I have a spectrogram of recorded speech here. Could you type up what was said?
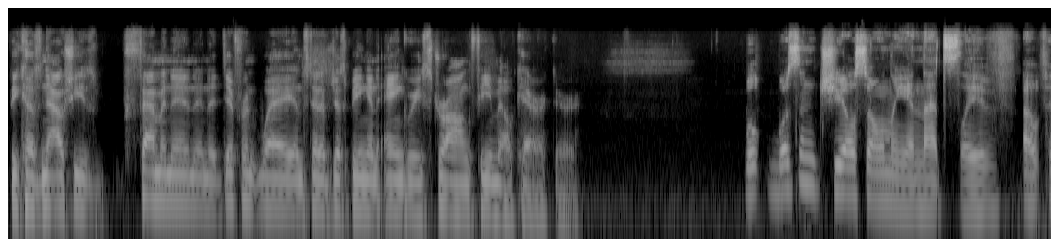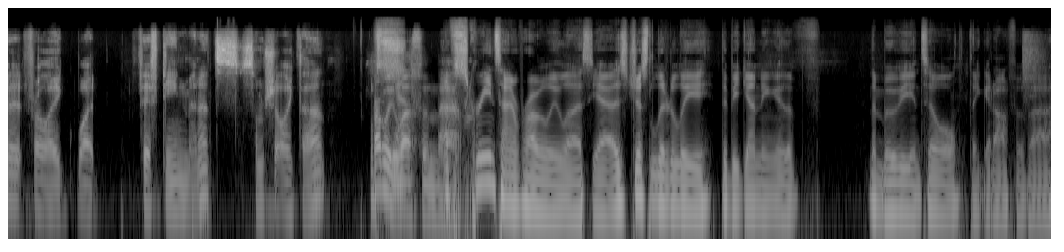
because now she's feminine in a different way instead of just being an angry strong female character Well, wasn't she also only in that slave outfit for like what, fifteen minutes, some shit like that? probably less than Of that screen time, probably less. Yeah, it's just literally the beginning of the movie until they get off of. uh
